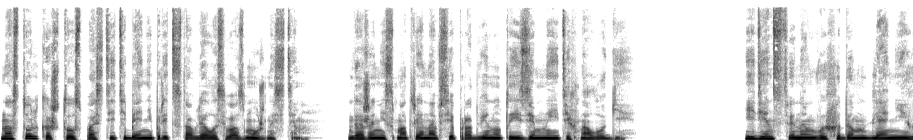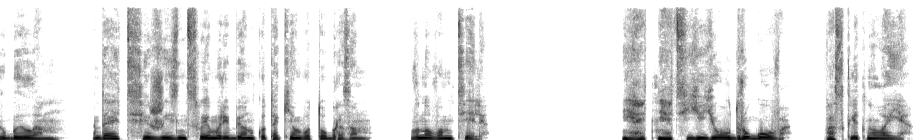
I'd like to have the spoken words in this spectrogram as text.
Настолько, что спасти тебя не представлялось возможностям, даже несмотря на все продвинутые земные технологии. Единственным выходом для них было дать жизнь своему ребенку таким вот образом, в новом теле. «И отнять ее у другого», — воскликнула я.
